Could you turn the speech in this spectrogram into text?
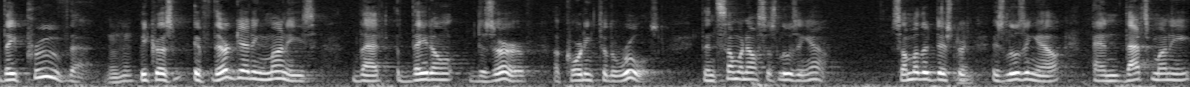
they prove that. Mm-hmm. Because if they're getting monies that they don't deserve according to the rules, then someone else is losing out. Some other district is losing out, and that's money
